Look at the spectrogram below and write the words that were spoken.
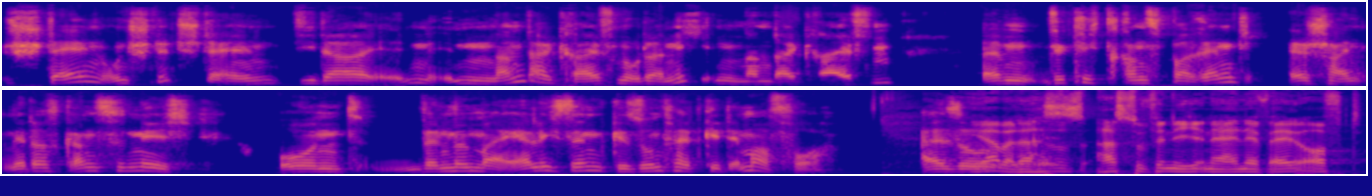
Stellen und Schnittstellen, die da in, ineinander greifen oder nicht ineinander greifen ähm, wirklich transparent erscheint mir das Ganze nicht. Und wenn wir mal ehrlich sind, Gesundheit geht immer vor. Also ja, aber da hast, hast du finde ich in der NFL oft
